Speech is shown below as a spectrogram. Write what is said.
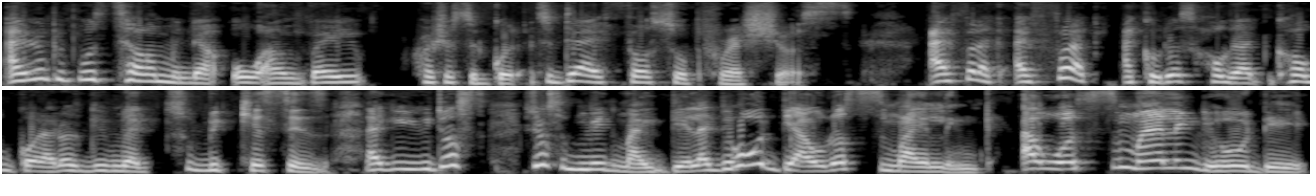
I know people tell me that, oh, I'm very precious to God. Today I felt so precious. I felt like I felt like I could just hug that hug God. I just give me like two big kisses. Like you just just made my day. Like the whole day I was just smiling. I was smiling the whole day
